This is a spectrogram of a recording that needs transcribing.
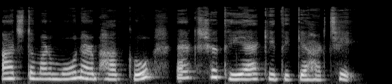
আজ তোমার মন আর ভাগ্য একসাথে একই দিকে হাঁটছে।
